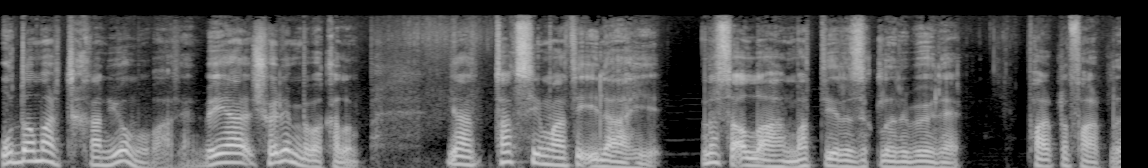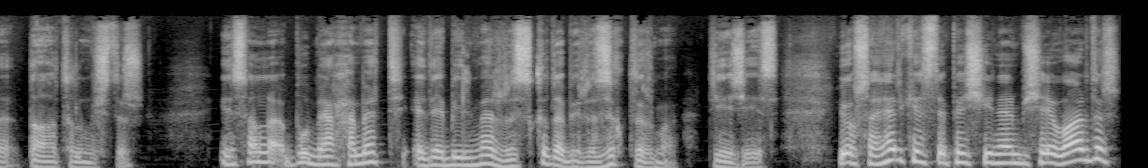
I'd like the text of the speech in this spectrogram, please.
O damar tıkanıyor mu bazen? Veya şöyle mi bakalım? Ya taksimatı ilahi nasıl Allah'ın maddi rızıkları böyle farklı farklı dağıtılmıştır? İnsanlar bu merhamet edebilme rızkı da bir rızıktır mı diyeceğiz. Yoksa herkeste peşinen bir şey vardır.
